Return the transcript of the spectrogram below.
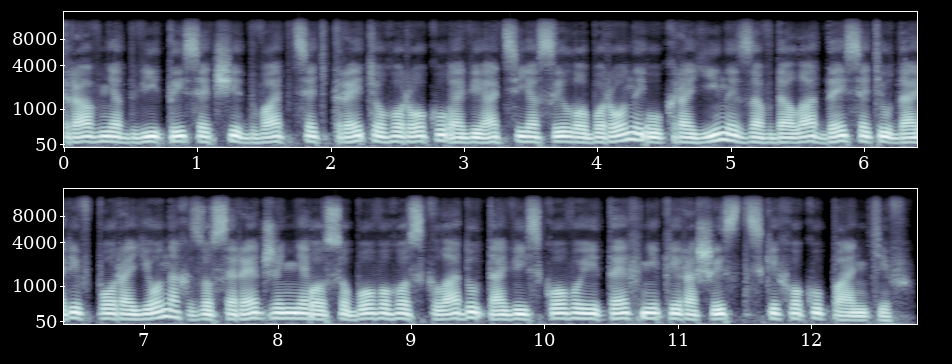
травня 2023 року Авіація Сил оборони України завдала 10 ударів по районах зосередження особового складу та військової техніки рашистських окупантів.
